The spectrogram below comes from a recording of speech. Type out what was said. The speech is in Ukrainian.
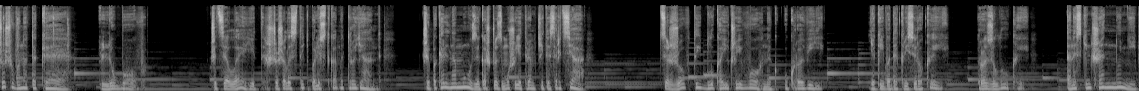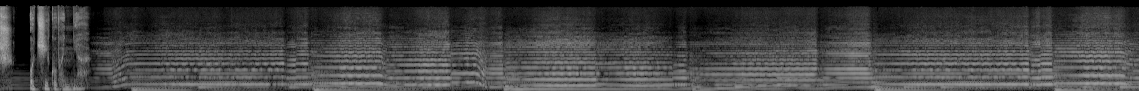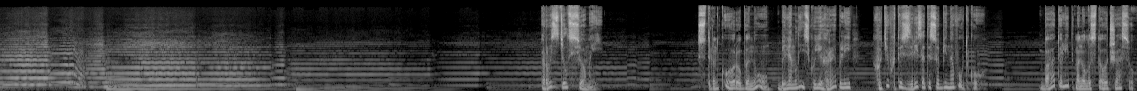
Що ж воно таке любов? Чи це легіт, що шелестить палюстками троянд, чи пекельна музика, що змушує тремтіти серця? Це жовтий блукаючий вогник у крові, який веде крізь роки, розлуки та нескінченну ніч очікування. Розділ сьомий. Струнку горобину біля млинської греблі хотів хтось зрізати собі на вудку. Багато літ минуло з того часу,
